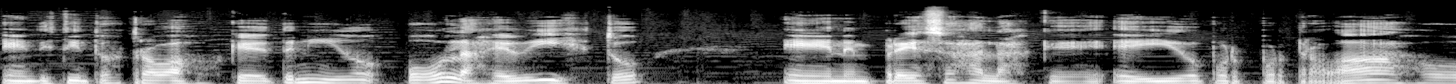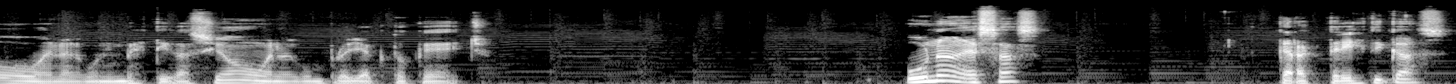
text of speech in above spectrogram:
en distintos trabajos que he tenido o las he visto en empresas a las que he ido por, por trabajo o en alguna investigación o en algún proyecto que he hecho. Una de esas características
